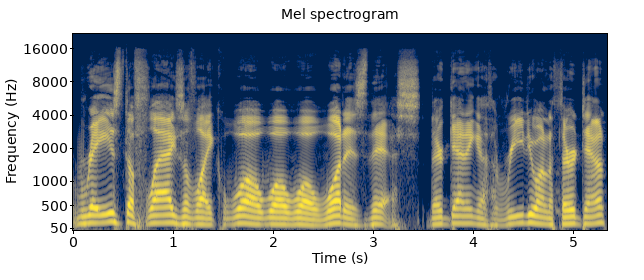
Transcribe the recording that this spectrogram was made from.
raised the flags of like, whoa, whoa, whoa, what is this? They're getting a redo on a third down.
